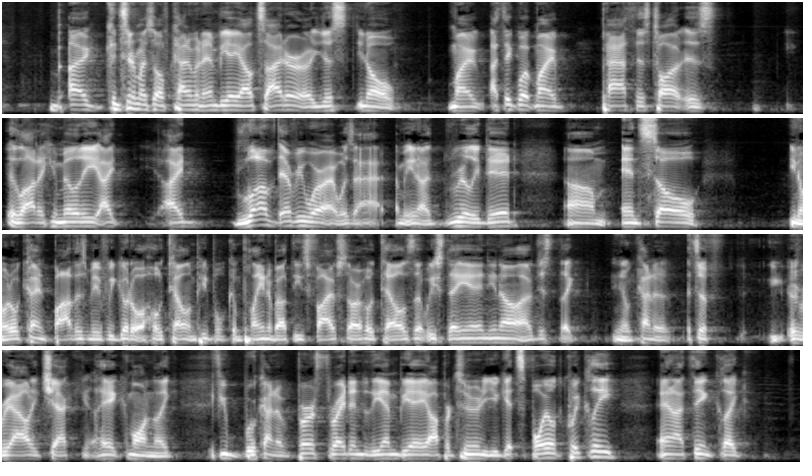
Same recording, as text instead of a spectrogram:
I consider myself kind of an NBA outsider. I just, you know, my I think what my path has taught is a lot of humility. I I loved everywhere I was at. I mean, I really did. Um, and so, you know, it kind of bothers me if we go to a hotel and people complain about these five star hotels that we stay in. You know, I just like, you know, kind of it's a, a reality check. You know, hey, come on, like if you were kind of birthed right into the NBA opportunity, you get spoiled quickly. And I think like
